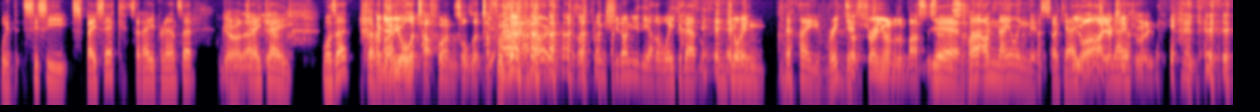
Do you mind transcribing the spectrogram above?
with Sissy Spacek. Is that how you pronounce that? Go And with that. JK. yeah. Was that? That I gave you all the tough ones, all the tough I, ones. I know because I was putting shit on you the other week about enjoying. hey, rigged So it. throwing you under the bus. This Yeah, well, I'm nailing this. Okay, you are. You're actually doing.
